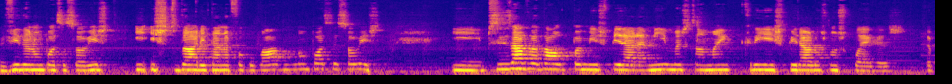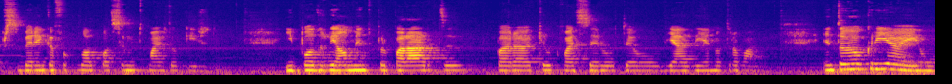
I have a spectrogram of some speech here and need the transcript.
A vida não pode ser só isto. E, e estudar e estar na faculdade não pode ser só isto. E precisava de algo para me inspirar a mim, mas também queria inspirar os meus colegas a perceberem que a faculdade pode ser muito mais do que isto. E pode realmente preparar-te para aquilo que vai ser o teu dia a dia no trabalho. Então eu criei um,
